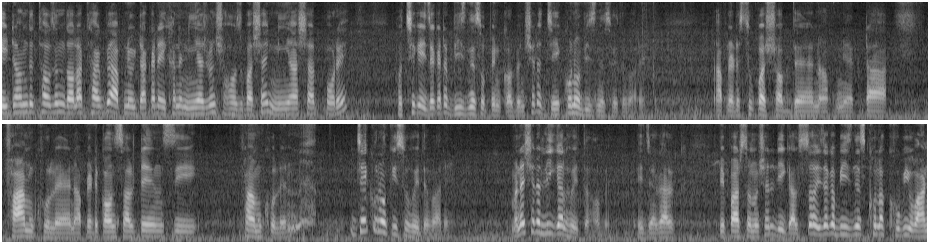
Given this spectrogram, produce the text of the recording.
এইট হান্ড্রেড থাউজেন্ড ডলার থাকবে, আপনি ওই টাকাটা এখানে নিয়ে আসবেন সহজ ভাষায়। নিয়ে আসার পরে হচ্ছে কি, এই জায়গাটা বিজনেস ওপেন করবেন, সেটা যে কোনো বিজনেস হতে পারে। আপনি একটা সুপার শপ দেন, আপনি একটা ফার্ম খুলেন, আপনি একটা কনসালটেন্সি ফার্ম খুলেন যে কোনো কিছু হইতে পারে। মানে সেটা লিগাল হইতে হবে, এই জায়গার পেপারস অনুসারে লিগাল সো এই জায়গায় বিজনেস খোলা খুবই ওয়ান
